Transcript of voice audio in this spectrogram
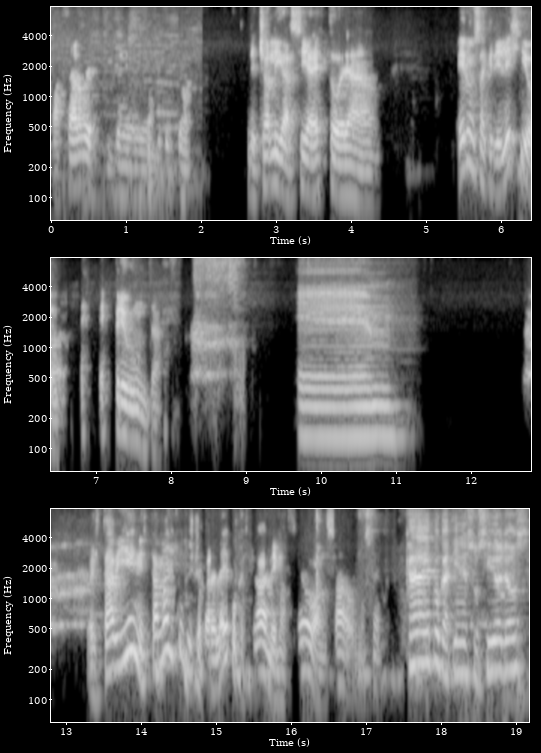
pasar de, de, Charlie García esto era, ¿era un sacrilegio? Es, es pregunta. Eh, Está bien, está mal, yo, para la época estaban demasiado avanzados, no sé. cada época tiene sus ídolos.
